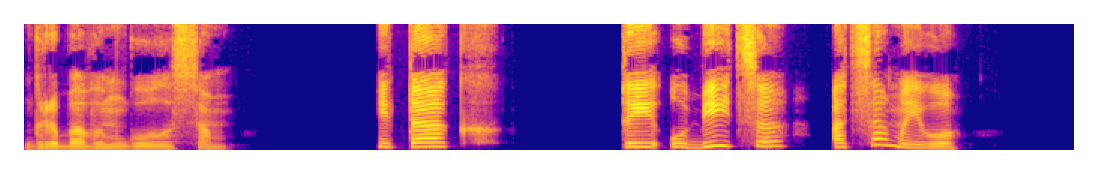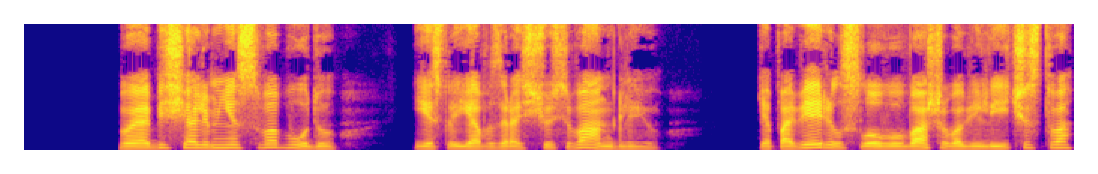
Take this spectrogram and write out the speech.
гробовым голосом. «Итак, ты убийца отца моего?» «Вы обещали мне свободу, если я возвращусь в Англию. Я поверил слову вашего величества,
